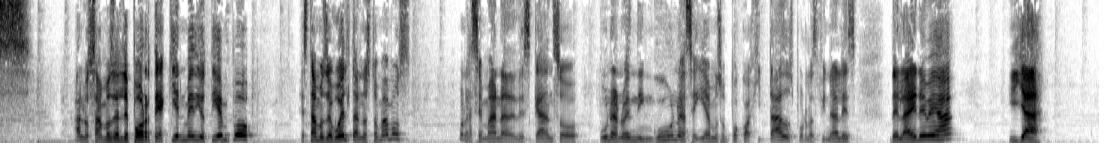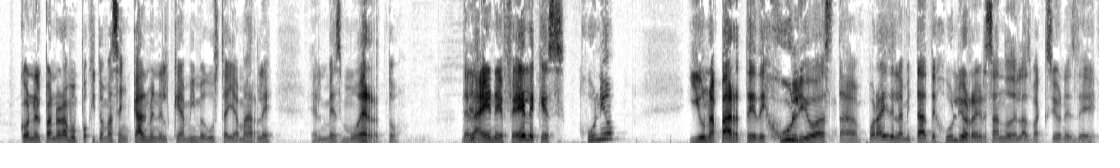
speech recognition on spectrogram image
a los amos del deporte aquí en medio tiempo. Estamos de vuelta, nos tomamos una semana de descanso, una no es ninguna, seguíamos un poco agitados por las finales de la NBA y ya con el panorama un poquito más en calma en el que a mí me gusta llamarle el mes muerto de la NFL, que es junio, y una parte de julio hasta por ahí de la mitad de julio, regresando de las vacaciones de,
